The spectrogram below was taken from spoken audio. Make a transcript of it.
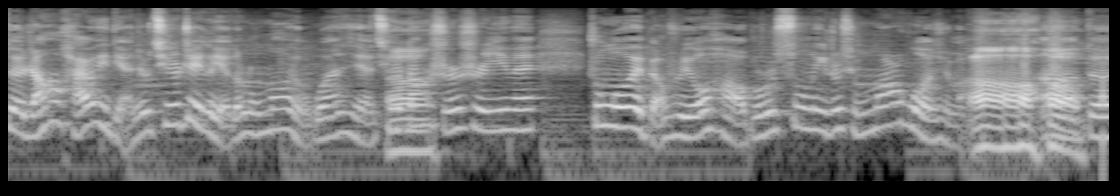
对，然后还有一点就是，其实这个也跟龙猫有关系。其实啊当时是因为中国为表示友好，不是送了一只熊猫过去吗？啊呃，对，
